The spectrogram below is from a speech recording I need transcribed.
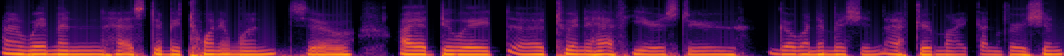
Uh, women has to be twenty-one. So I had to wait uh, two and a half years to go on a mission after my conversion,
